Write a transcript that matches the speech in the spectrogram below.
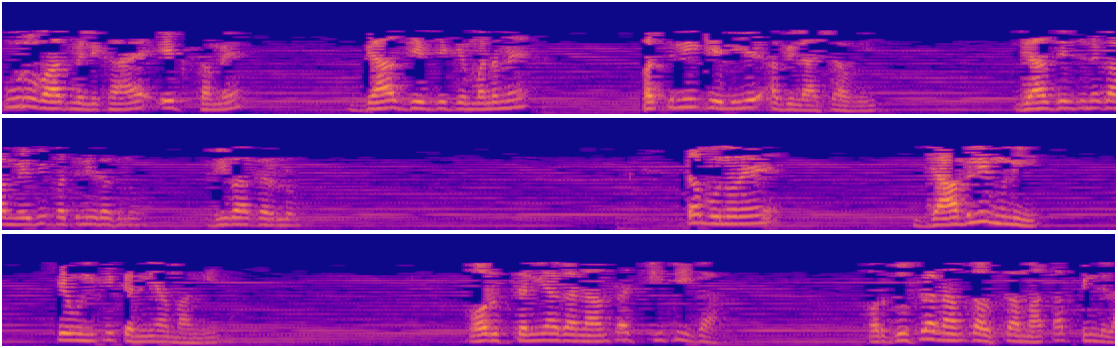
पूर्ववाद में लिखा है, एक समय व्यास देव जी के मन में पत्नी के लिए अभिलाषा हुई। व्यास देव जी ने कहा, मैं भी पत्नी रख लू, विवाह कर लो। तब उन्होंने जाबली मुनि से उनकी कन्या मांगी। और उस कन्या का नाम था चीटी का और दूसरा नाम था उसका माता पिंगला।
